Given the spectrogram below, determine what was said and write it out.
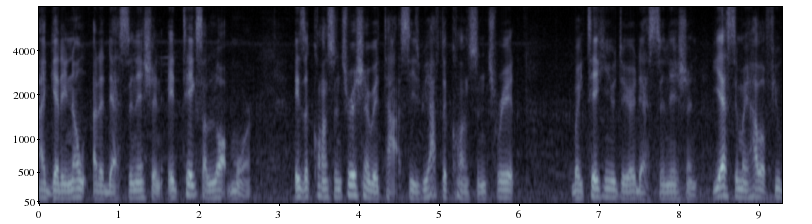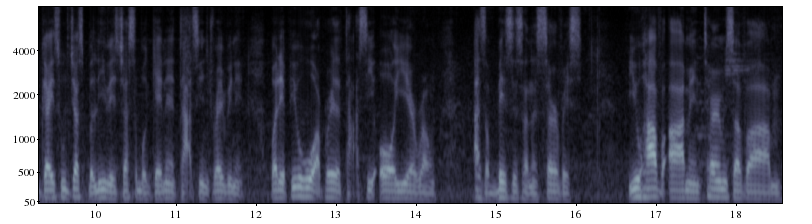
and getting out at a destination, it takes a lot more. It's a concentration with taxis. We have to concentrate by taking you to your destination. Yes, you might have a few guys who just believe it's just about getting a taxi and driving it, but there are people who operate a taxi all year round as a business and a service. You have, um, in terms of um,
